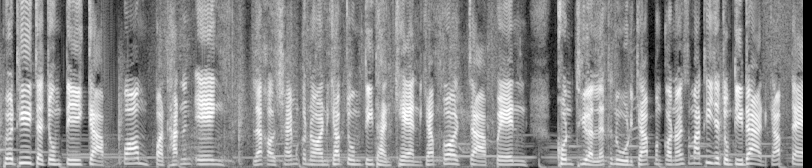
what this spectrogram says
เพื่อที่จะโจมตีกับป้อมประทัดนั่นเอง และเขาใช้มังกรน้อยนะครับโจมตีฐานแคนนะครับก็จะเป็นคนเถื่อนและธนูนะครับมังกรน้อยสามารถที่จะโจมตีได้นะครับแต่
